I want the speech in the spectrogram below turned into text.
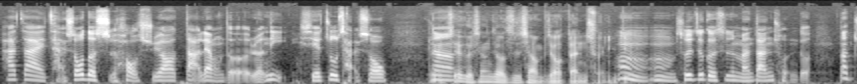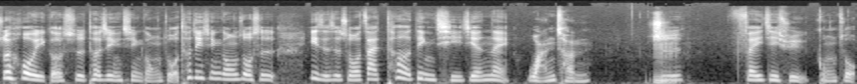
它在采收的时候需要大量的人力协助采收。对那，这个相较之下比较单纯一点。嗯嗯，所以这个是蛮单纯的。那最后一个是特定性工作，特定性工作是意思是说在特定期间内完成之嗯非继续工作。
